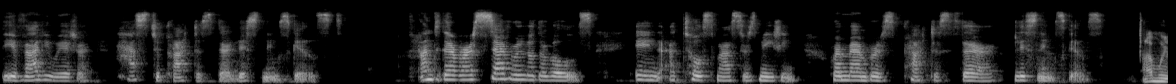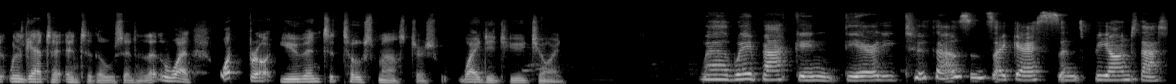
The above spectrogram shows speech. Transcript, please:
the evaluator has to practice their listening skills. And there are several other roles in a Toastmasters meeting where members practice their listening skills. And we'll, we'll get into those in a little while. What brought you into Toastmasters? Why did you join? Well, way back in the early 2000s, I guess, and beyond that,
